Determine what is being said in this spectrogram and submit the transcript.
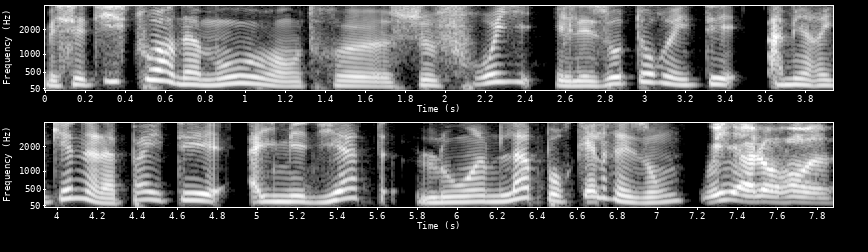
Mais cette histoire d'amour entre ce fruit et les autorités américaines, elle n'a pas été immédiate, loin de là. Pour quelle raison? Oui, alors euh,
